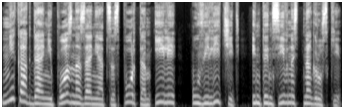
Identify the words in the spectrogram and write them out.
никогда не поздно заняться спортом или увеличить интенсивность нагрузки.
